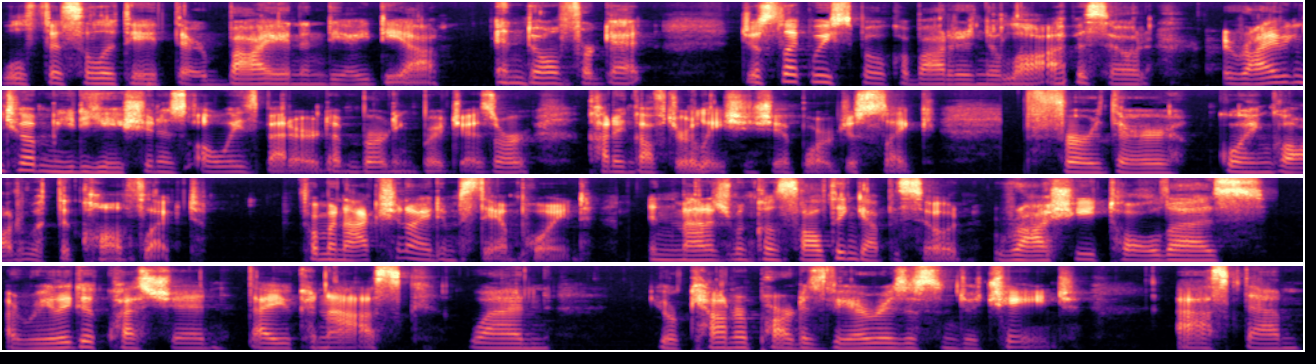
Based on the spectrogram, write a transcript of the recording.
will facilitate their buy in in the idea. And don't forget, just like we spoke about it in the law episode, arriving to a mediation is always better than burning bridges or cutting off the relationship or just like further going on with the conflict. From an action item standpoint, in management consulting episode, Rashi told us a really good question that you can ask when your counterpart is very resistant to change. Ask them,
